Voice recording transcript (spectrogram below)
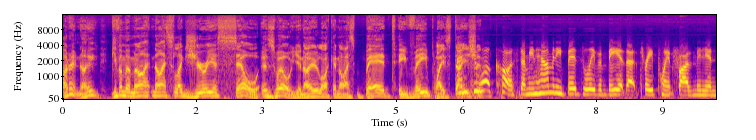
I don't know, give them a ni- nice, luxurious cell as well, you know, like a nice bed, TV, PlayStation. and to what cost? I mean, how many beds will even be at that $3.5 million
